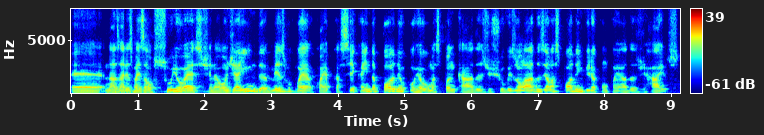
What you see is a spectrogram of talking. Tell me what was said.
É, nas áreas mais ao sul e oeste, né, onde ainda, mesmo com a, com a, época seca, ainda podem ocorrer algumas pancadas de chuva isoladas e elas podem vir acompanhadas de raios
